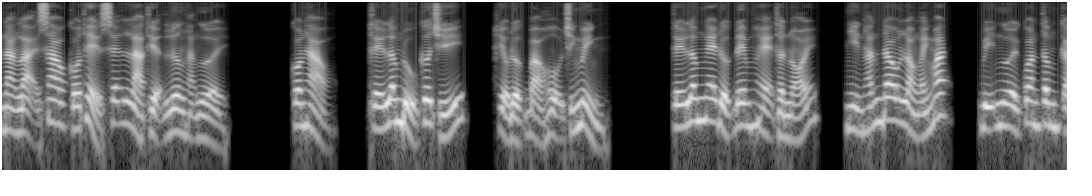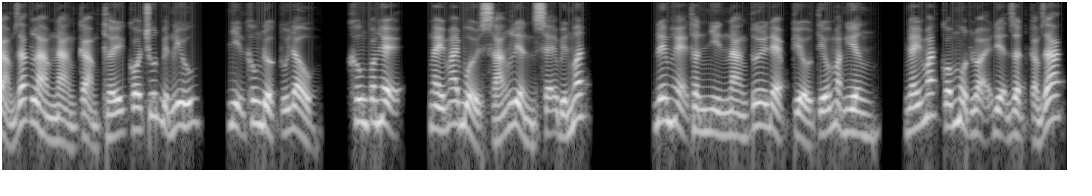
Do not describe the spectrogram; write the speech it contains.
nàng lại sao có thể sẽ là thiện lương hạng người. Con hảo, Tề Lâm đủ cơ trí, hiểu được bảo hộ chính mình. Tề Lâm nghe được đêm hệ thần nói, nhìn hắn đau lòng ánh mắt, bị người quan tâm cảm giác làm nàng cảm thấy có chút biến yếu, nhịn không được túi đầu, không quan hệ, ngày mai buổi sáng liền sẽ biến mất. Đêm hệ thần nhìn nàng tươi đẹp kiểu tiếu mặt nghiêng, nháy mắt có một loại điện giật cảm giác,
